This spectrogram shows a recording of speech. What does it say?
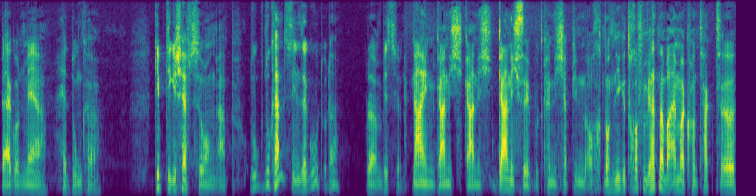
Berge und Meer, Herr Dunker, gibt die Geschäftsführung ab. Du, du kannst ihn sehr gut, oder? Oder ein bisschen? Nein, gar nicht, gar nicht, gar nicht sehr gut. Ich habe ihn auch noch nie getroffen. Wir hatten aber einmal Kontakt, äh,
